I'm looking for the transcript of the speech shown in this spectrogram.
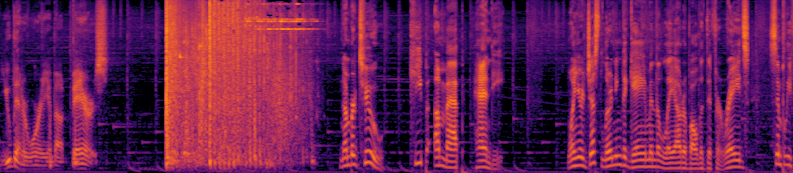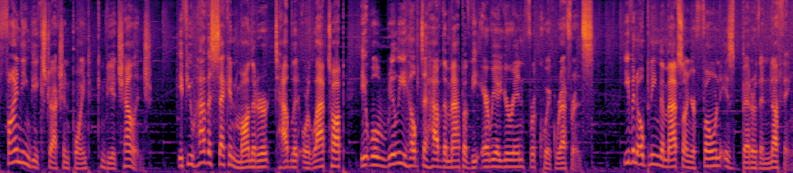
You better worry about bears. Number 2. Keep a map handy. When you're just learning the game and the layout of all the different raids, simply finding the extraction point can be a challenge. If you have a second monitor, tablet, or laptop, it will really help to have the map of the area you're in for quick reference. Even opening the maps on your phone is better than nothing,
